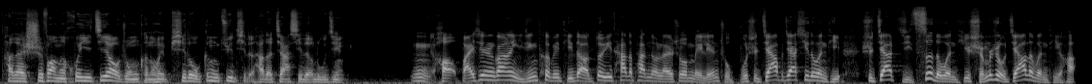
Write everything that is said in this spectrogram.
它在释放的会议纪要中可能会披露更具体的它的加息的路径。嗯，好，白先生刚刚已经特别提到，对于他的判断来说，美联储不是加不加息的问题，是加几次的问题，什么时候加的问题哈。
